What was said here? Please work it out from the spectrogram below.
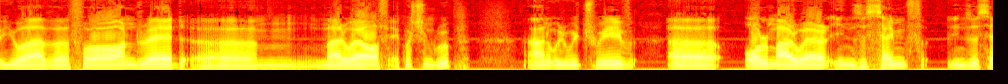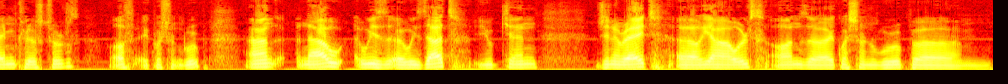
you have uh, 400 um, malware of equation group, and we retrieve uh, all malware in the same in the same clusters of equation group. And now with uh, with that you can generate uh, rules on the equation group um,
